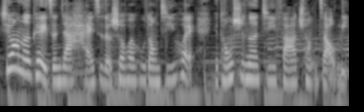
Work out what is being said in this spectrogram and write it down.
希望呢可以增加孩子的社会互动机会，也同时呢激发创造力。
